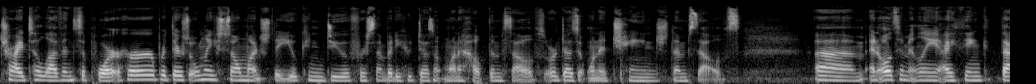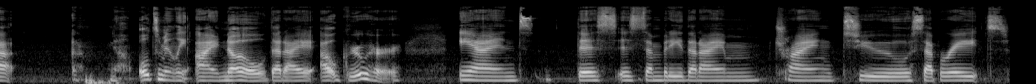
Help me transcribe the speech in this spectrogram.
tried to love and support her, but there's only so much that you can do for somebody who doesn't want to help themselves or doesn't want to change themselves. Um, and ultimately, I think that ultimately I know that I outgrew her. And this is somebody that I'm trying to separate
